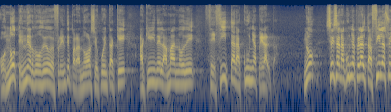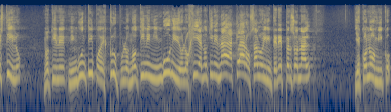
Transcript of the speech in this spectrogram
o no tener dos dedos de frente para no darse cuenta que aquí viene la mano de Cecita Acuña Peralta. ¿No? César Acuña Peralta, fiel a su estilo, no tiene ningún tipo de escrúpulos, no tiene ninguna ideología, no tiene nada claro, salvo el interés personal y económico,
